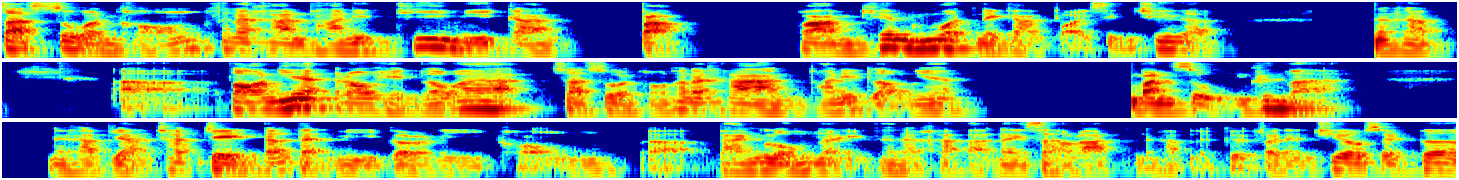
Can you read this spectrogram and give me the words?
สัดส่วนของธนาคารพาณิชย์ที่มีการปรับความเข้มงวดในการปล่อยสินเชื่อนะครับ ตอนนี้เราเห็นแล้วว่าสัดส่วนของธนาคารพาณิชย์เหล่านี้มันสูงขึ้นมานะครับอย่างชัดเจนตั้งแต่มีกรณีของแบงก์ล้มในธนาคารในสหรัฐนะครับหรือเกิด financial sector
